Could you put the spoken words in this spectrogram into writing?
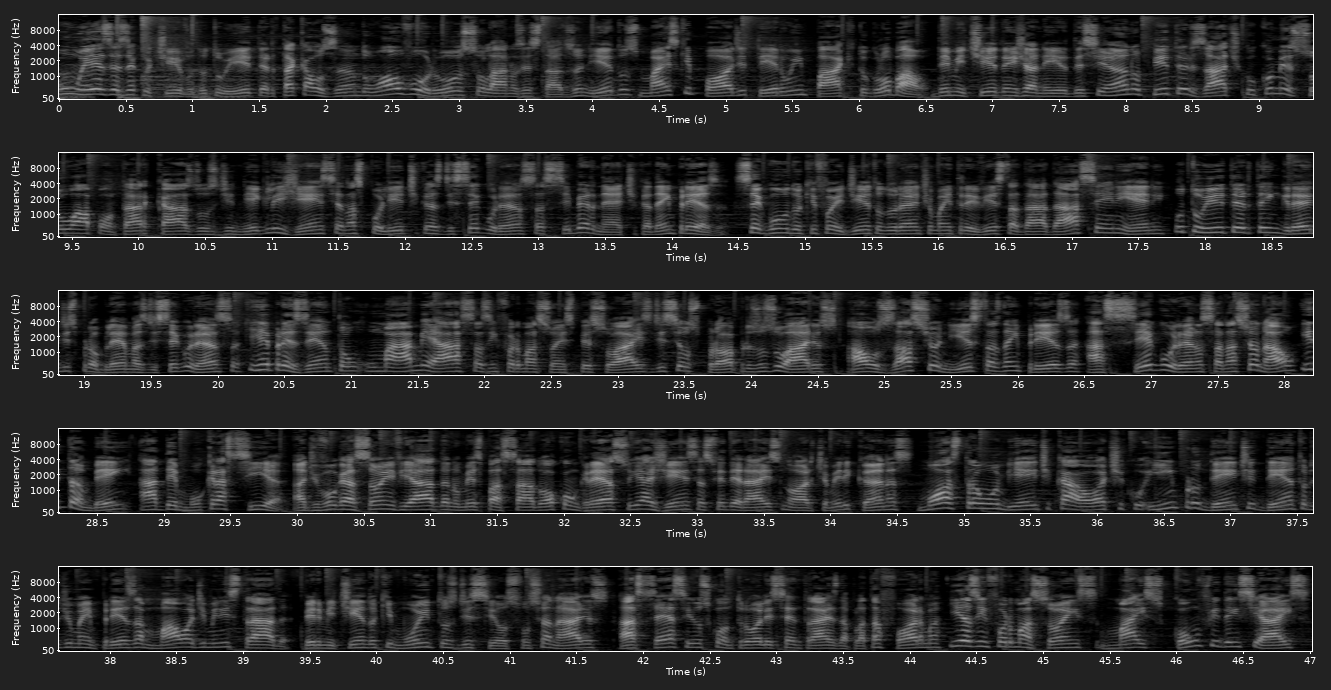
Um ex-executivo do Twitter está causando um alvoroço lá nos Estados Unidos, mas que pode ter um impacto global. Demitido em janeiro desse ano, Peter Zatko começou a apontar casos de negligência nas políticas de segurança cibernética da empresa. Segundo o que foi dito durante uma entrevista dada à CNN, o Twitter tem grandes problemas de segurança que representam uma ameaça às informações pessoais de seus próprios usuários, aos acionistas da empresa, à segurança nacional e também à democracia. A divulgação enviada no mês passado ao Congresso e agências federais norte-americanas mostra um ambiente caótico e imprudente dentro de uma empresa mal administrada, permitindo que muitos de seus funcionários acessem os controles centrais da plataforma e as informações mais confidenciais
